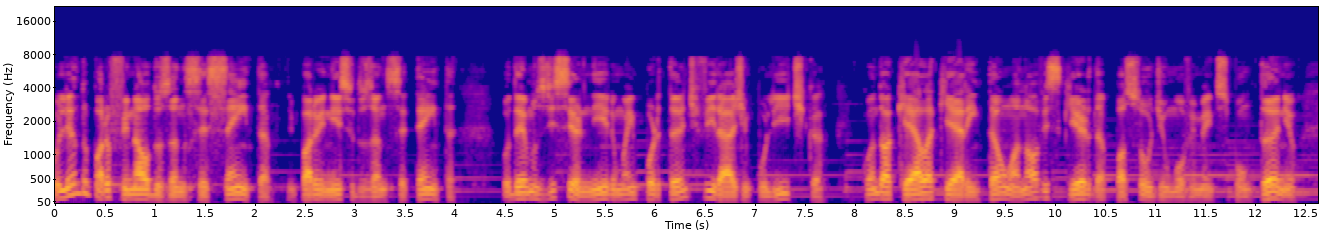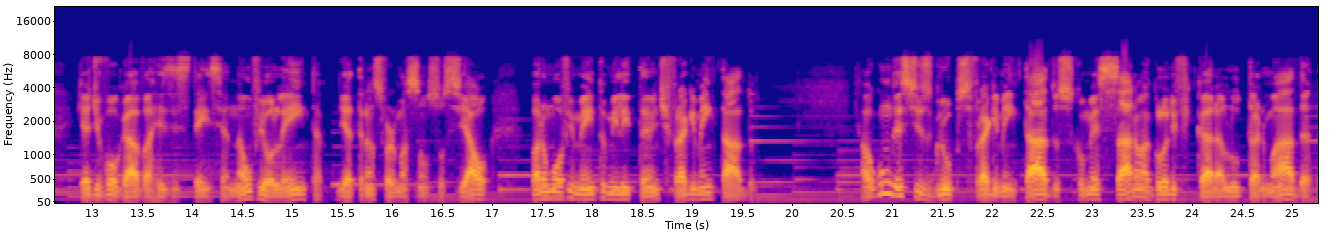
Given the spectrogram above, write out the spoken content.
Olhando para o final dos anos 60 e para o início dos anos 70, podemos discernir uma importante viragem política quando aquela que era então a nova esquerda passou de um movimento espontâneo que advogava a resistência não violenta e a transformação social para um movimento militante fragmentado. Alguns destes grupos fragmentados começaram a glorificar a luta armada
